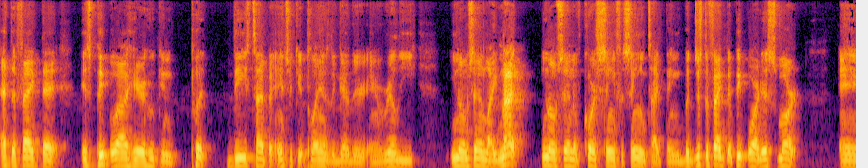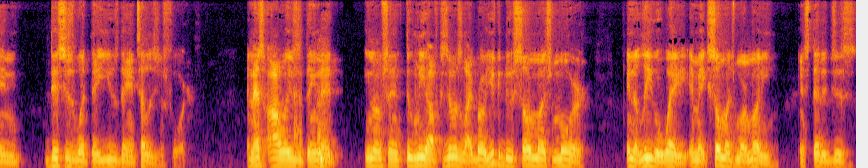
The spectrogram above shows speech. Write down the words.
at the fact that it's people out here who can put these type of intricate plans together and really, you know what I'm saying, like not you know what I'm saying, of course, scene for scene type thing, but just the fact that people are this smart and this is what they use their intelligence for. And that's always the thing that, you know what I'm saying, threw me off because it was like, bro, you could do so much more in a legal way and make so much more money instead of just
